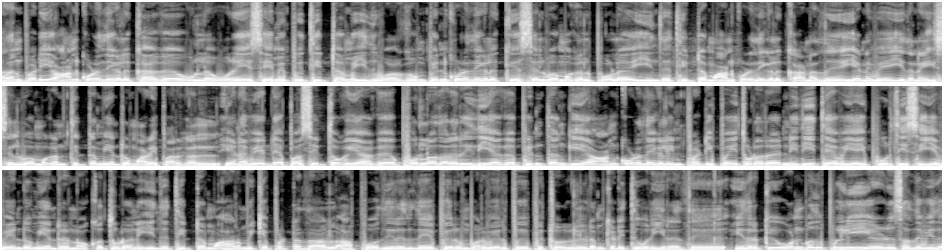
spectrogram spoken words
அதன்படி ஆண் குழந்தைகளுக்காக உள்ள ஒரே சேமிப்பு திட்டம் இதுவாகும். பெண் குழந்தைகளுக்கு செல்வ மகள் போல இந்த திட்டம் ஆண் குழந்தைகளுக்கானது. எனவே இதனை செல்வ மகன் திட்டம் என்றும் அழைப்பார்கள். எனவே டெபாசிட் தொகையாக பொருளாதார ரீதியாக பின்தங்கிய ஆண் குழந்தைகளின் படிப்பை தொடர நிதி தேவையை பூர்த்தி செய்ய வேண்டும் என்ற நோக்கத்துடன் இந்த திட்டம் ஆரம்பிக்கப்பட்டதால் அப்போதிருந்தே பெரும் வரவேற்பு பெற்றோர்களிடம் கிடைத்து வருகிறது. இதற்கு ஒன்பது புள்ளி ஏழு சதவீத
